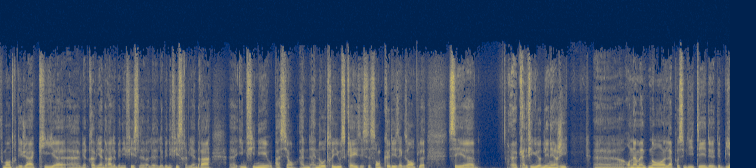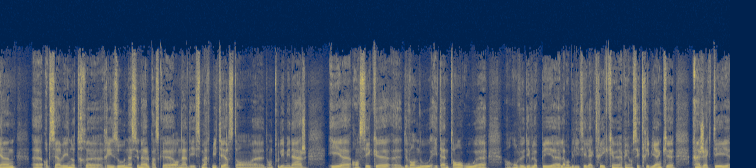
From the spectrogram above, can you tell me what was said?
vous montre déjà à qui euh, reviendra le bénéfice. Le, le, bénéfice reviendra in fine au patient. Un, un, autre use case, et ce sont que des exemples, c'est cas de figure de l'énergie. Euh, on a maintenant la possibilité de, bien euh, observer notre réseau national parce qu'on a des smart meters dans, dans tous les ménages et euh, on sait que euh, devant nous est un temps où euh, on veut développer la mobilité électrique, mais on sait très bien que injecter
